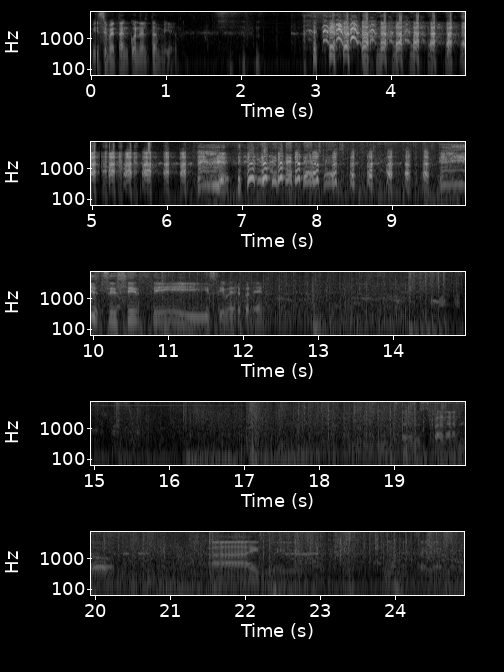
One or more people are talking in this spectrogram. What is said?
Y se metan con él también. sí, sí, sí. Sí, mete con él. Me está disparando. Ay, güey. La ametralladora.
